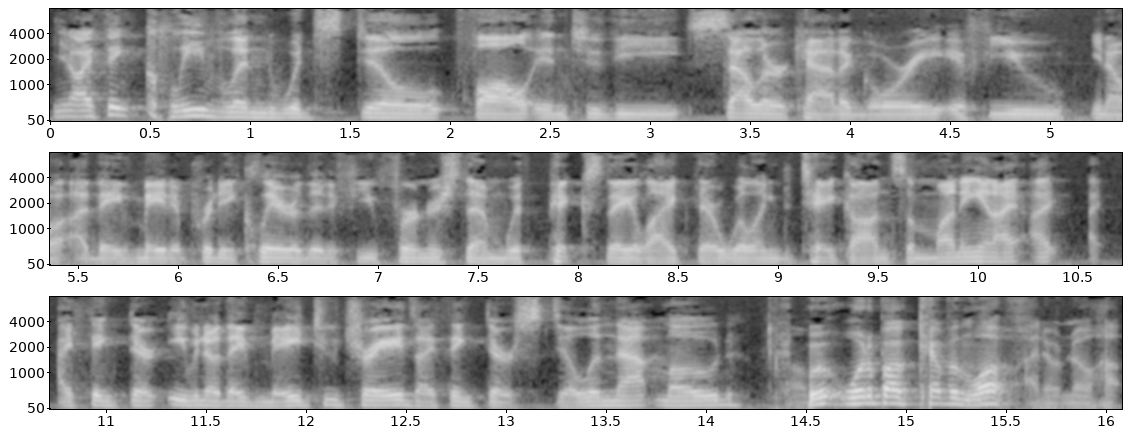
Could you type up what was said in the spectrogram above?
you know, I think Cleveland would still fall into the seller category if you, you know, uh, they've made it pretty clear that if you furnish them with picks they like, they're willing to take on some money. And I, I, I think they're, even though they've made two trades, I think they're still in that mode. Um, What, what about Kevin Love? I don't know how.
